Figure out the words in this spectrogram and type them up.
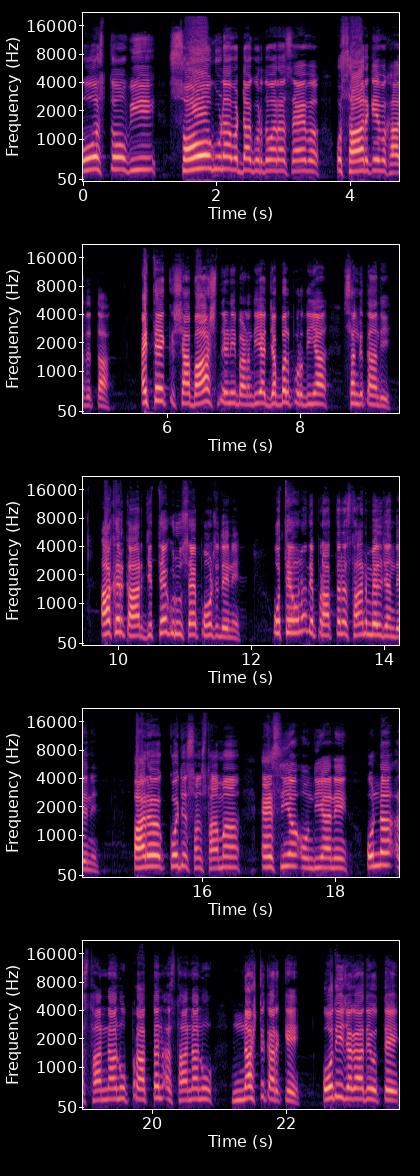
ਉਸ ਤੋਂ ਵੀ 100 ਗੁਣਾ ਵੱਡਾ ਗੁਰਦੁਆਰਾ ਸਾਹਿਬ ਉਸਾਰ ਕੇ ਵਿਖਾ ਦਿੱਤਾ। ਇੱਥੇ ਇੱਕ ਸ਼ਾਬਾਸ਼ ਦੇਣੀ ਬਣਦੀ ਹੈ ਜੱਬਲਪੁਰ ਦੀਆਂ ਸੰਗਤਾਂ ਦੀ। ਆਖਰਕਾਰ ਜਿੱਥੇ ਗੁਰੂ ਸਾਹਿਬ ਪਹੁੰਚਦੇ ਨੇ, ਉੱਥੇ ਉਹਨਾਂ ਦੇ ਪ੍ਰਾਤਨ ਸਥਾਨ ਮਿਲ ਜਾਂਦੇ ਨੇ। ਪਰ ਕੁਝ ਸੰਸਥਾਵਾਂ ਐਸੀਆਂ ਆਉਂਦੀਆਂ ਨੇ, ਉਹਨਾਂ ਅਸਥਾਨਾਂ ਨੂੰ, ਪ੍ਰਾਤਨ ਅਸਥਾਨਾਂ ਨੂੰ ਨਸ਼ਟ ਕਰਕੇ ਉਹਦੀ ਜਗ੍ਹਾ ਦੇ ਉੱਤੇ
